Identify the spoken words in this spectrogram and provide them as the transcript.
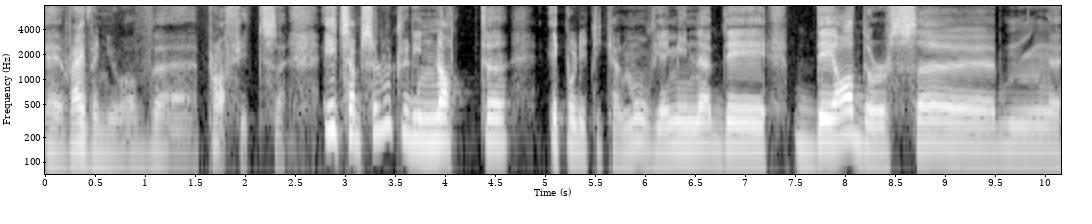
uh, revenue, of uh, profits. It's absolutely not uh, a political movie. I mean, the the authors, uh, mm,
